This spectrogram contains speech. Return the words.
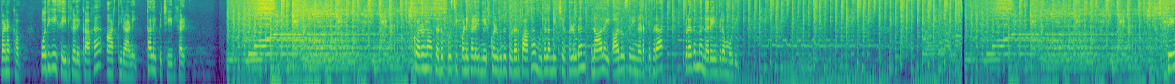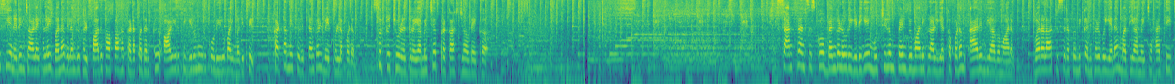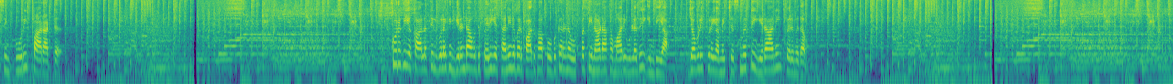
வணக்கம். பொதிகை செய்திகளுக்காக ஆர்த்தி ராணி. தலைப்புச் செய்திகள். கொரோனா தடுப்பூசி பணிகளை மேற்கொள்வது தொடர்பாக முதலமைச்சர்களுடன் நாளை ஆலோசனை நடத்துகிறார் பிரதமர் நரேந்திர மோடி. தேசிய நெடுஞ்சாலைகளை வனவிலங்குகள் பாதுகாப்பாக கடப்பதற்கு ஆயிரத்தி இருநூறு கோடி ரூபாய் மதிப்பில் கட்டமைப்பு திட்டங்கள் மேற்கொள்ளப்படும். சுற்றுச்சூழல் துறை அமைச்சர் பிரகாஷ் ஜவடேகர். சான் பிரான்சிஸ்கோ பெங்களூரு இடையே முற்றிலும் பெண் விமானிகளால் இயக்கப்படும் ஏர் இந்தியா விமானம். வரலாற்று சிறப்புமிக்க நிகழ்வு என மத்திய அமைச்சர் ஹர்தீப் சிங் பூரி பாராட்டு. குறுகிய காலத்தில் உலகின் இரண்டாவது பெரிய தனிநபர் பாதுகாப்பு உபகரண உற்பத்தி நாடாக மாறியுள்ளது இந்தியா. ஜவுளித்துறை அமைச்சர் ஸ்மிருதி இரானி பெருமிதம்.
